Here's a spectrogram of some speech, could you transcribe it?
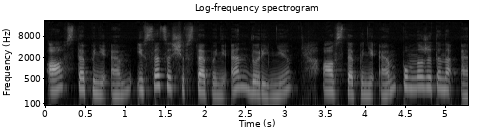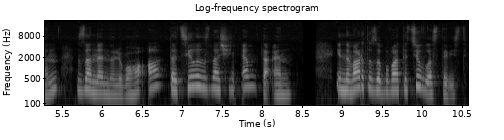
А в степені m і все це, що в степені n дорівнює, а в степені m помножити на n за ненульового а та цілих значень m та n. І не варто забувати цю властивість.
